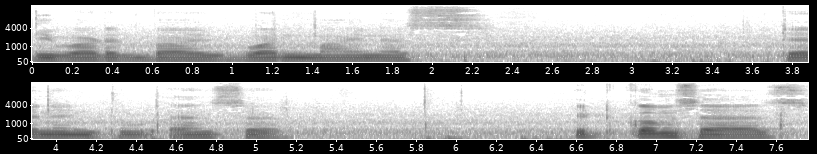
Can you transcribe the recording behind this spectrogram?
divided by 1 minus 10 into answer. It comes as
